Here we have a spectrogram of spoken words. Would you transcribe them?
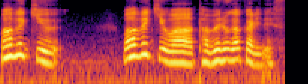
バーベキュー。バーベキューは食べる係です。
